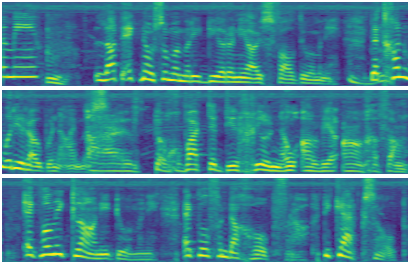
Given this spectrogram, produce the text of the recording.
oomie. Laat ek nou sommer met die deur in die huis val, Dominee. Dit gaan oor die Roubenheimers. Ai, tog wat het die giel nou alweer aangevang? Ek wil nie kla nie, Dominee. Ek wil vandag hulp vra, die kerk se hulp.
